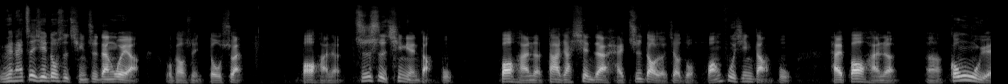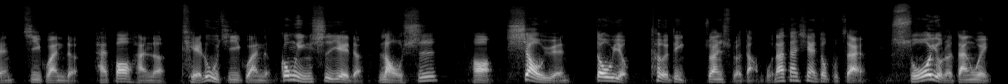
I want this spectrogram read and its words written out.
原来这些都是情治单位啊。我告诉你，都算。包含了知识青年党部，包含了大家现在还知道的叫做黄复兴党部，还包含了呃公务员机关的，还包含了铁路机关的、公营事业的老师啊，校园都有特定专属的党部。那但现在都不在了，所有的单位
